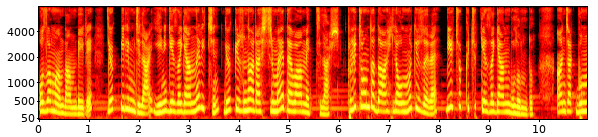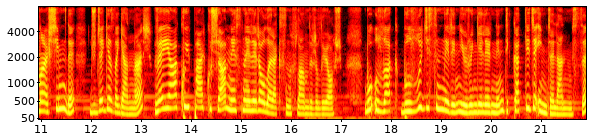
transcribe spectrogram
O zamandan beri gökbilimciler yeni gezegenler için gökyüzünü araştırmaya devam ettiler. Plüton da dahil olmak üzere birçok küçük gezegen bulundu. Ancak bunlar şimdi cüce gezegenler veya Kuiper kuşağı nesneleri olarak sınıflandırılıyor. Bu uzak, buzlu cisimlerin yörüngelerinin dikkatlice incelenmesi,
